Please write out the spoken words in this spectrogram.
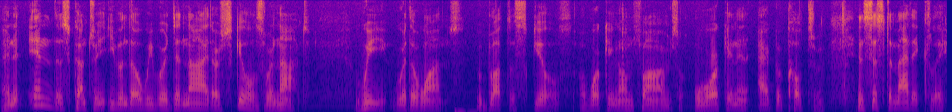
And in this country, even though we were denied, our skills were not. We were the ones who brought the skills of working on farms, working in agriculture, and systematically,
